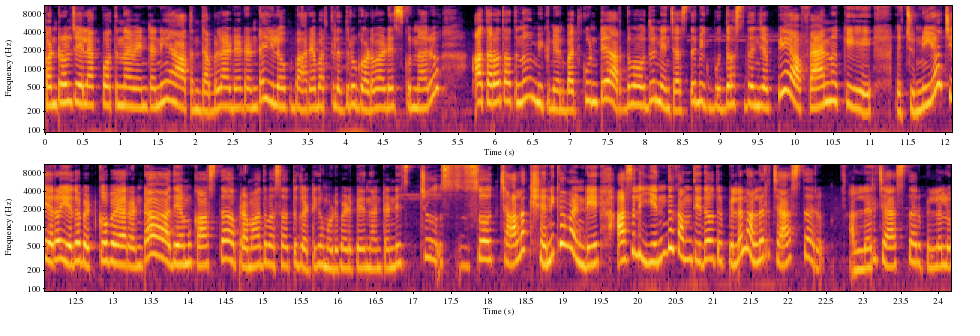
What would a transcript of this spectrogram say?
కంట్రోల్ చేయలేకపోతున్నావు ఏంటని అతను దెబ్బలాడాడంటే. ఈలోపు భార్యాభర్తలు ఇద్దరూ గొడవ ఆడేసుకున్నారు. ఆ తర్వాత అతను మీకు నేను బతుకుంటే అర్థమవుదు నేను చేస్తే మీకు బుద్ధి వస్తుందని చెప్పి ఆ ఫ్యాన్కి చున్నీయో చీరో ఏదో పెట్టుకోబోయారంట. అదేమో కాస్త ప్రమాదవశాత్తు గట్టిగా ముడిపడిపోయిందంటండి. చూ- సో చాలా క్షణికం అండి. అసలు ఎందుకు అంత ఇదవుతారు? పిల్లలు అల్లరి చేస్తారు. అల్లరి చేస్తారు పిల్లలు.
